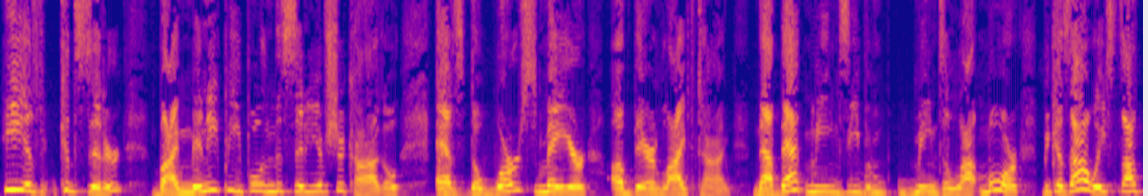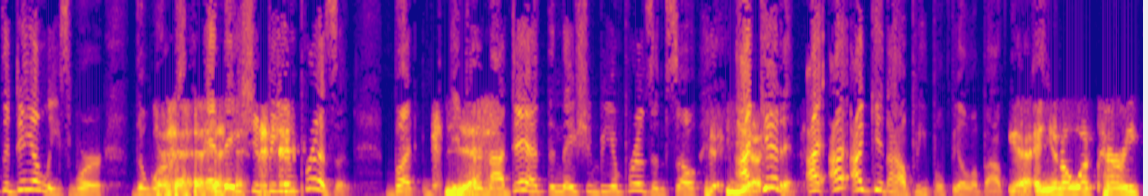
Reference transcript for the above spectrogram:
He is considered by many people in the city of Chicago as the worst mayor of their lifetime. Now that means even means a lot more because I always thought the Daleys were the worst and they should be in prison. But if they're not dead, then they should be in prison. So yes. I get it. I, I, I, get how people feel about this. Yeah, and you know what, Perri?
